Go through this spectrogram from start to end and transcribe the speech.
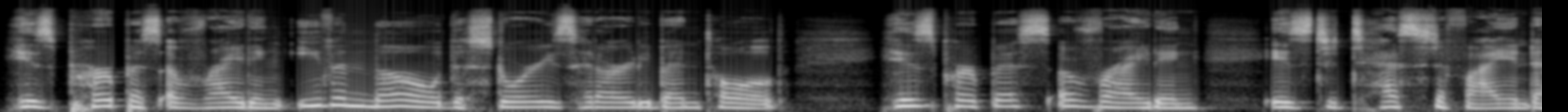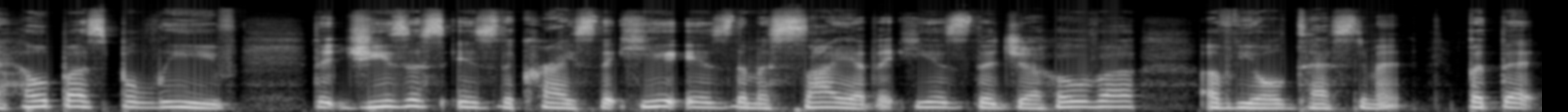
His purpose of writing, even though the stories had already been told, his purpose of writing is to testify and to help us believe that Jesus is the Christ, that he is the Messiah, that he is the Jehovah of the Old Testament, but that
